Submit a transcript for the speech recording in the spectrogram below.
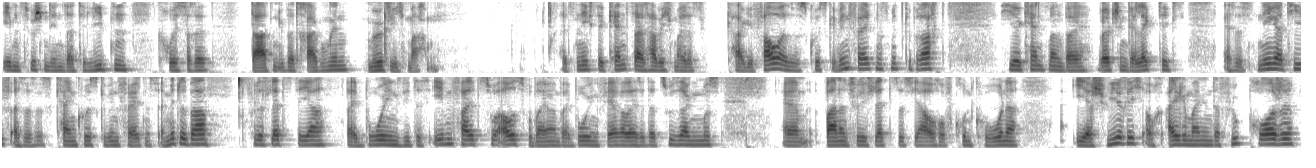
eben zwischen den Satelliten größere Datenübertragungen möglich machen. Als nächste Kennzahl habe ich mal das KGV, also das Kursgewinnverhältnis, mitgebracht. Hier kennt man bei Virgin Galactics, es ist negativ, also es ist kein Kursgewinnverhältnis ermittelbar für das letzte Jahr. Bei Boeing sieht es ebenfalls so aus, wobei man bei Boeing fairerweise dazu sagen muss, ähm, war natürlich letztes Jahr auch aufgrund Corona eher schwierig, auch allgemein in der Flugbranche.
